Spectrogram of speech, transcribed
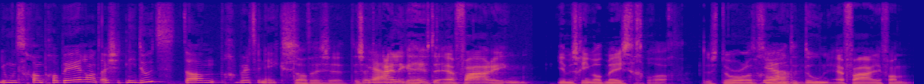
Je moet het gewoon proberen, want als je het niet doet, dan gebeurt er niks. Dat is het. Dus Ja. uiteindelijk heeft de ervaring je misschien wel het meeste gebracht. Dus door het gewoon Ja. te doen, ervaar je van...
